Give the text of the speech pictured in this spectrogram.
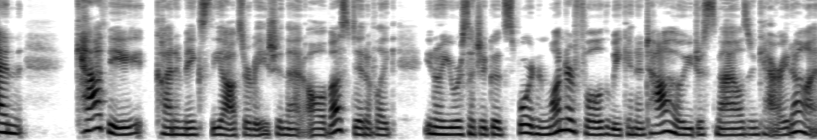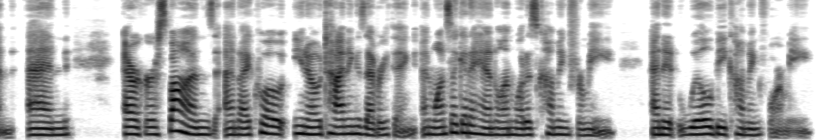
And Kathy kind of makes the observation that all of us did of like, you know, you were such a good sport and wonderful the weekend in Tahoe, you just smiled and carried on. And Erika responds, and I quote, you know, timing is everything. And once I get a handle on what is coming for me, and it will be coming for me.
